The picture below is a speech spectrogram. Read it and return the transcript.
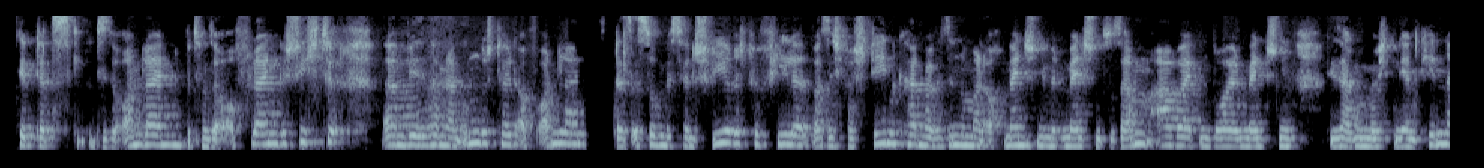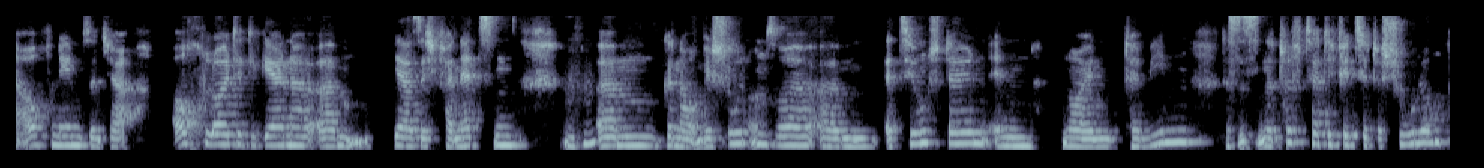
gibt jetzt diese Online- bzw. Offline-Geschichte. Ähm, wir haben dann umgestellt auf Online. Das ist so ein bisschen schwierig für viele, was ich verstehen kann, weil wir sind nun mal auch Menschen, die mit Menschen zusammenarbeiten wollen. Menschen, die sagen, wir möchten gerne Kinder aufnehmen, sind ja auch Leute, die gerne ähm, ja, sich vernetzen. Mhm. Ähm, genau, wir schulen unsere ähm, Erziehungsstellen in neuen Terminen. Das ist eine TÜV-zertifizierte Schulung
